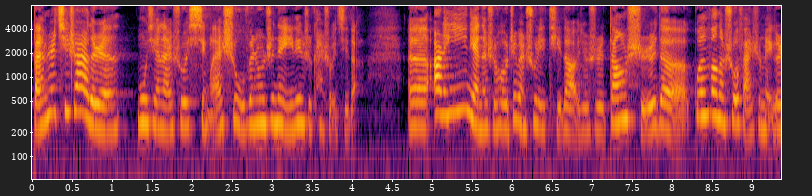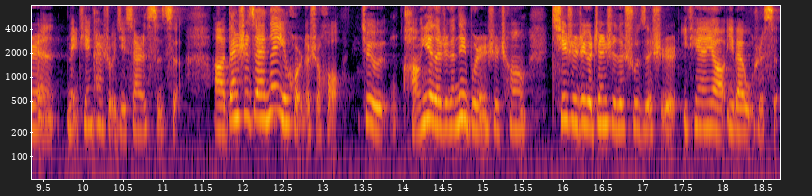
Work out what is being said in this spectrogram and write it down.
百分之七十二的人目前来说醒来十五分钟之内一定是看手机的。呃，二零一一年的时候，这本书里提到，就是当时的官方的说法是每个人每天看手机三十四次啊，但是在那一会儿的时候，就有行业的这个内部人士称，其实这个真实的数字是一天要一百五十次。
